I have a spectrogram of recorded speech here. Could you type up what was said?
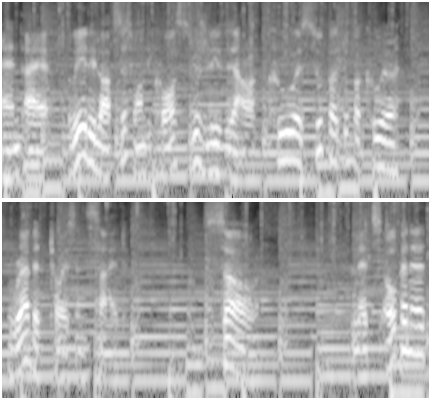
and I really love this one because usually there are cool, super super cool rabbit toys inside. So Let's open it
